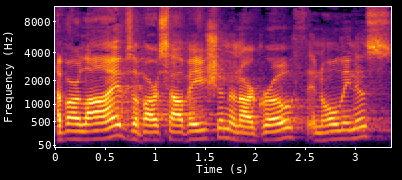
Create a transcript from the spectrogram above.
of our lives, of our salvation, and our growth in holiness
